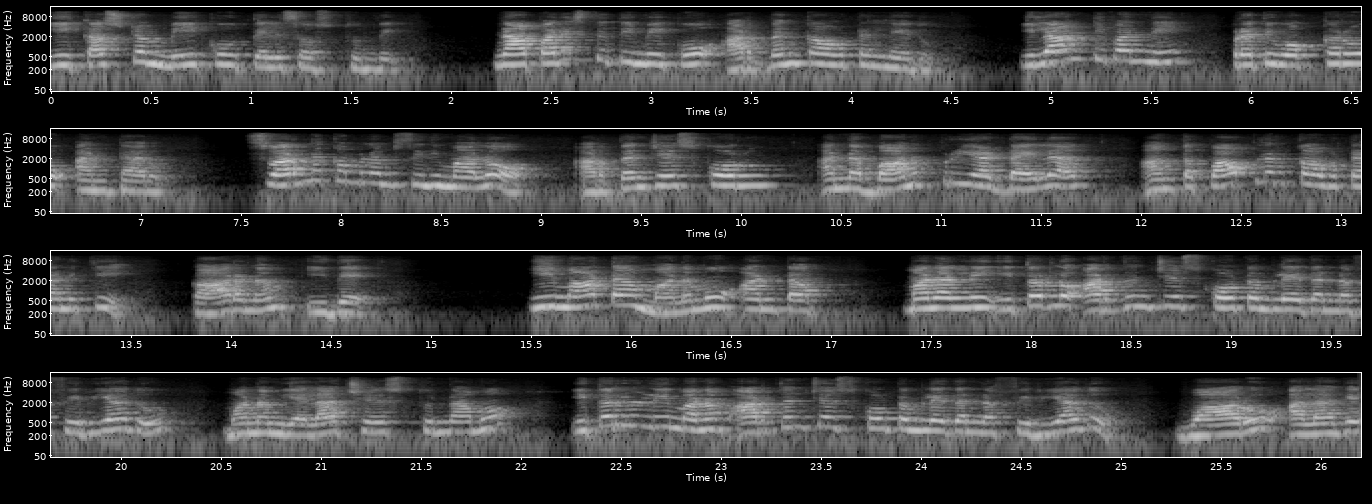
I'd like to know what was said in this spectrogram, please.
ఈ కష్టం మీకు తెలిసొస్తుంది. నా పరిస్థితి మీకు అర్థం కావటం లేదు. ఇలాంటివన్నీ ప్రతి ఒక్కరూ అంటారు. స్వర్ణకమలం సినిమాలో అర్థం చేసుకోరు అన్న భానుప్రియ డైలాగ్ అంత పాపులర్ కావటానికి కారణం ఇదే. ఈ మాట మనము అంటాం. మనల్ని ఇతరులు అర్థం చేసుకోవటం లేదన్న ఫిర్యాదు మనం ఎలా చేస్తున్నామో ఇతరుల్ని మనం అర్థం చేసుకోవటం లేదన్న ఫిర్యాదు వారు అలాగే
